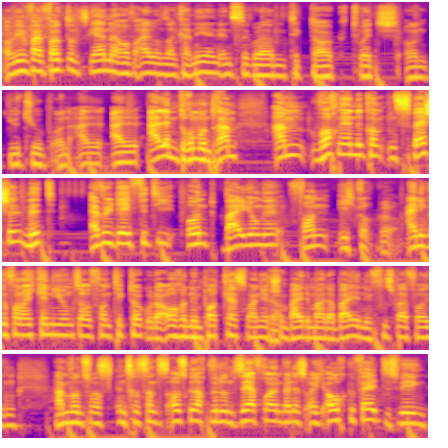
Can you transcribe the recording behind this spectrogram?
Auf jeden Fall folgt uns gerne auf all unseren Kanälen, Instagram, TikTok, Twitch und YouTube und all, all, allem drum und dran. Am Wochenende kommt ein Special mit Everyday Fitty und Balljunge von, ich, einige von euch kennen die Jungs auch von TikTok oder auch in dem Podcast, waren jetzt schon beide mal dabei in den Fußballfolgen. Haben wir uns was Interessantes ausgedacht, würde uns sehr freuen, wenn es euch auch gefällt. Deswegen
